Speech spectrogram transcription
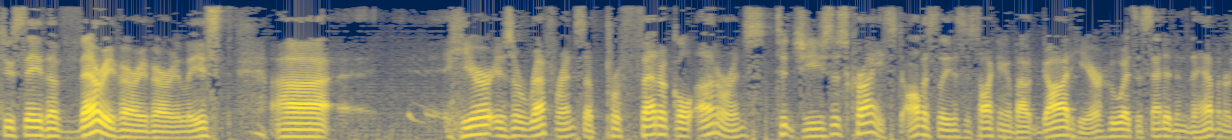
to say the very, very, very least. Uh, here is a reference, a prophetical utterance to Jesus Christ. Obviously, this is talking about God here, who has ascended into the heaven or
